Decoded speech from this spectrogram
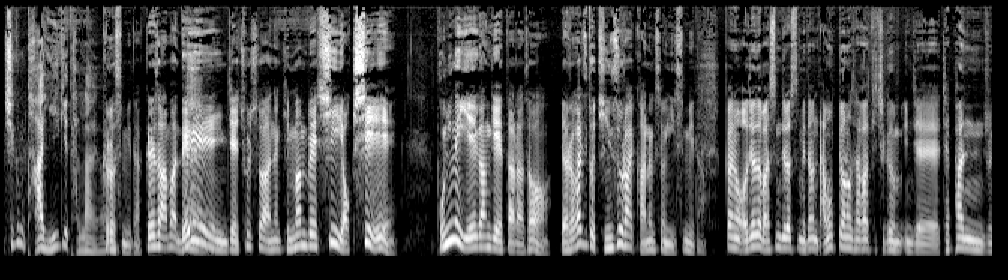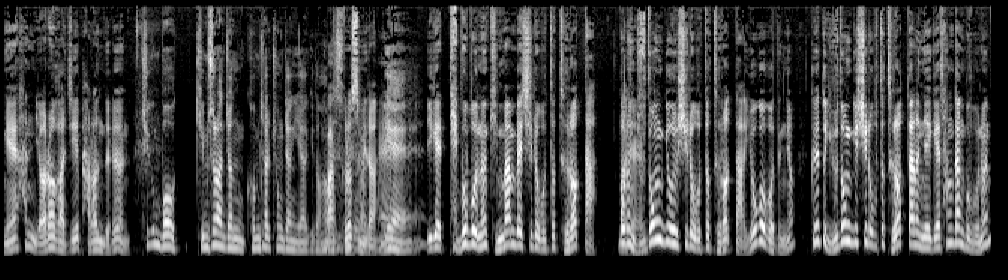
지금 다 이익이 달라요. 그렇습니다. 그래서 아마 내일 이제 출소하는 김만배 씨 역시 본인의 이해관계에 따라서 여러 가지 또 진술할 가능성이 있습니다. 그러니까 어제도 말씀드렸습니다만 남욱 변호사가 지금 이제 재판 중에 한 여러 가지 발언들은 지금 뭐 김순환 전 검찰총장 이야기도 하고 맞습니다. 그렇습니다. 예. 예. 이게 대부분은 김만배 씨로부터 들었다. 또는 맞아요. 유동규 씨로부터 들었다. 요거거든요. 근데 또 유동규 씨로부터 들었다는 얘기의 상당 부분은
